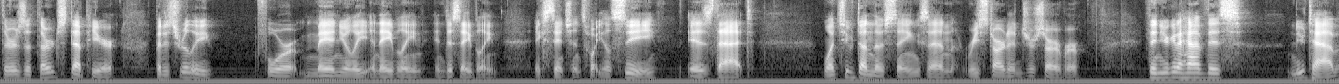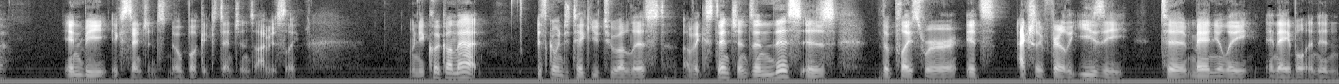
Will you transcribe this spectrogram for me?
There's a third step here, but it's really for manually enabling and disabling extensions. What you'll see is that once you've done those things and restarted your server, then you're going to have this new tab, NB extensions, notebook extensions, obviously. When you click on that, is going to take you to a list of extensions and this is the place where it's actually fairly easy to manually enable and then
